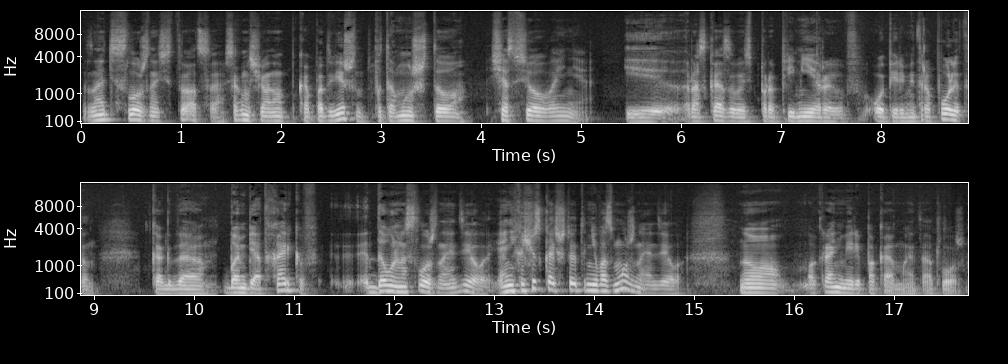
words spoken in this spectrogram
знаете, сложная ситуация. В всяком случае, он пока подвешен, потому что сейчас все о войне. И рассказывать про премьеры в опере «Метрополитен», когда бомбят Харьков, это довольно сложное дело. Я не хочу сказать, что это невозможное дело, но, по крайней мере, пока мы это отложим.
